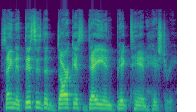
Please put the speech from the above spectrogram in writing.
saying that this is the darkest day in Big Ten history.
